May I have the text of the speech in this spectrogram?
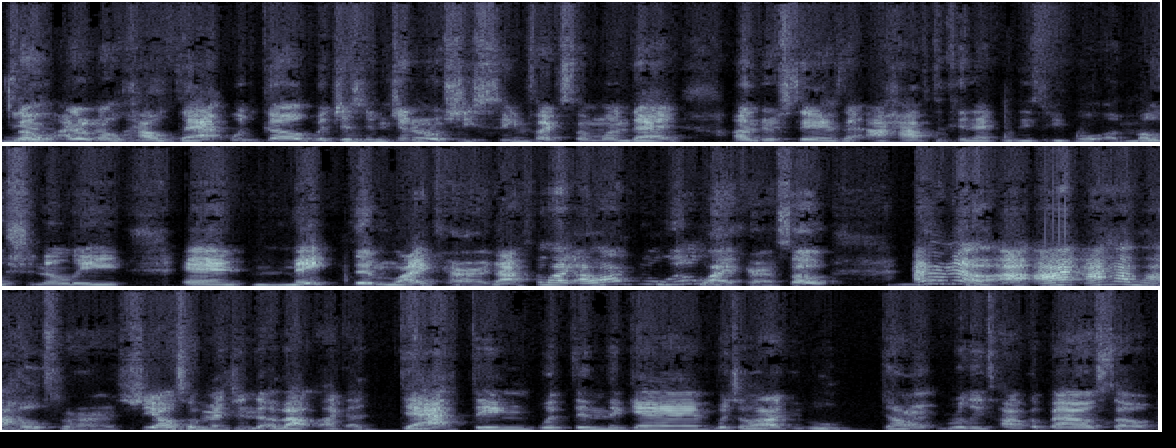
So yeah. I don't know how that would go, but just in general, she seems like someone that understands that I have to connect with these people emotionally and make them like her. And I feel like a lot of people will like her. So I don't know. I, I, I have high hopes for her. She also mentioned about like adapting within the game, which a lot of people don't really talk about. So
